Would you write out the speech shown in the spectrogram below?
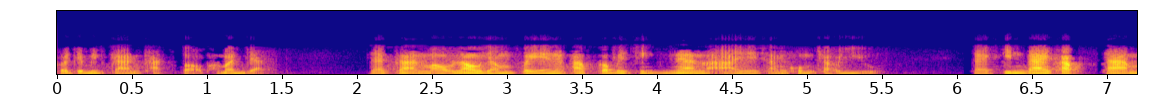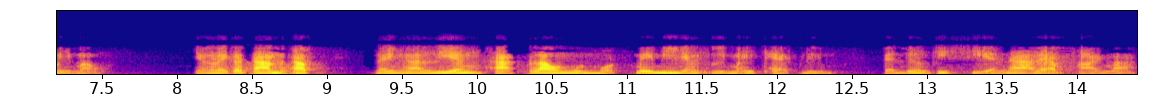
ก็จะเป็นการขัดต่อพระบัญญัติ และการเมาเหล้าหยำเปนะครับ ก็เป็นสิ่งที่น่าละอายในสังคมชาวยิว แต่กินได้ครับถ้าไม่เมา อย่างไรก็ตามนะครับ ในงานเลี้ยงหากเหล้าองุ่นหมด ไม่มีอย่างอื่นมาให้แขกดื่ม เป็นเรื่องที่เสียหน้าและอับอายมาก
